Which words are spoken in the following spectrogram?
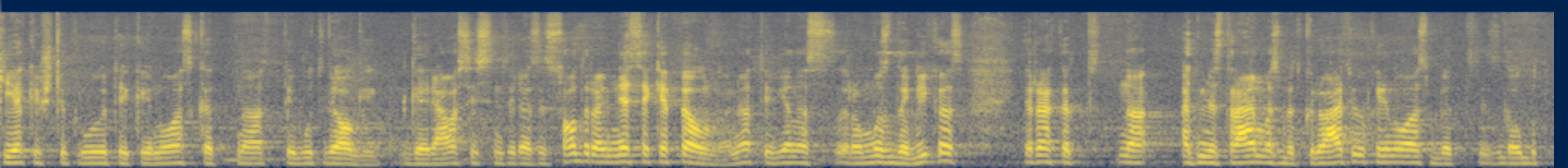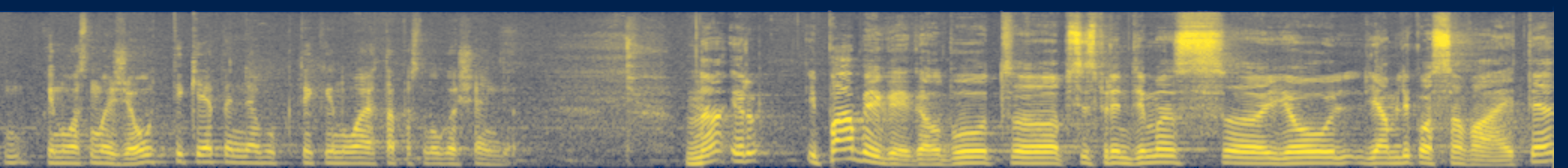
kiek iš tikrųjų tai kainuos, kad na, tai būtų vėlgi geriausiais interesais. Sodra nesiekia pelno, ne? tai vienas ramus dalykas yra, kad na, administravimas bet kuriuo atveju kainuos, bet jis galbūt kainuos mažiau tikėtai, negu tai kainuoja ta paslauga šiandien. Na ir Į pabaigai galbūt e, apsisprendimas e, jau jam liko savaitę.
